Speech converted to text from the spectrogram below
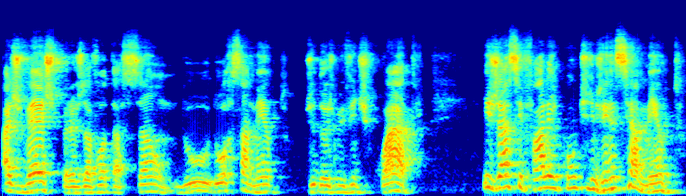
às vésperas da votação do, do orçamento de 2024 e já se fala em contingenciamento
